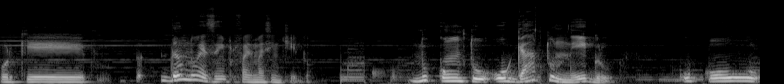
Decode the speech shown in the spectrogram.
Porque, dando um exemplo, faz mais sentido. No conto O Gato Negro, o Poe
